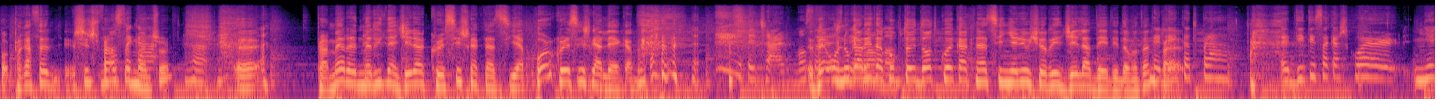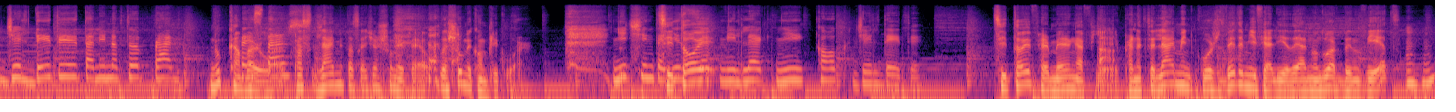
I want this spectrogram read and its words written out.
Po pra ka thënë, si çfarë të mençur? Ë Pra merret me rritjen e gjelave kryesisht nga kënaqësia, por kryesisht nga lekët. e qartë, mos e. Dhe unë nuk arrij ta kuptoj dot ku e ka kënaqësi njeriu që rrit gjela deti, domethënë. Te pra... lekët pra. E di ti sa ka shkuar një gjel deti tani në këtë prag. Nuk kam mbaruar. Po lajmi paska qenë shumë i thellë dhe shumë i komplikuar. 120.000 lek një kokë gjel deti. Citoj fermerin nga Fieri. Pra në këtë lajmin ku është vetëm një fjali dhe janë munduar të bëjnë 10, mm -hmm.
